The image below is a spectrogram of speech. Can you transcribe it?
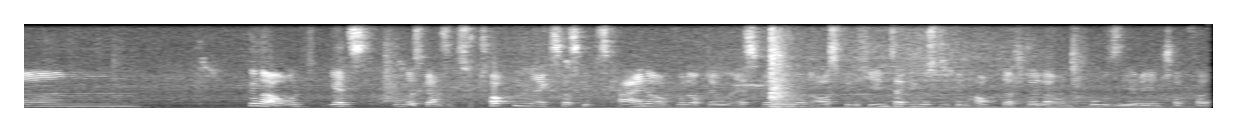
Ähm, genau, und jetzt, um das Ganze zu toppen, Extras gibt es keine, obwohl auf der US-Version ausführliche Interviews mit dem Hauptdarsteller und Co-Serienschöpfer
